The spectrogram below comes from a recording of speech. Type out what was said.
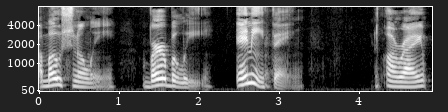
emotionally, verbally, anything. All right.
